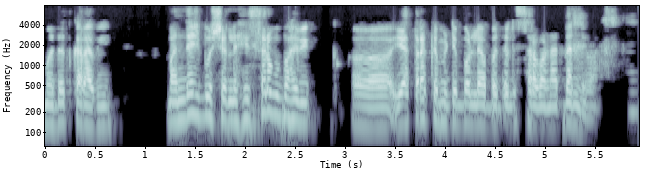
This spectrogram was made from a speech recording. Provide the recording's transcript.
मदत करावी. मंदेश भूषणला हे सर्व भाविक यात्रा कमिटी बोलल्याबद्दल सर्वांना धन्यवाद.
